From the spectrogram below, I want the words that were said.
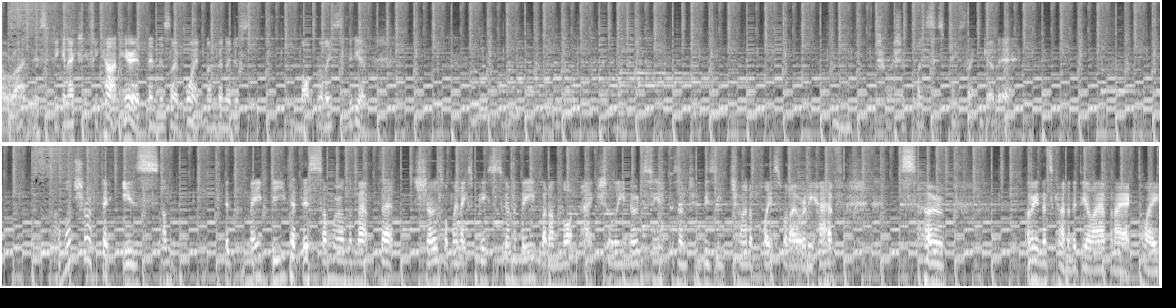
alright this. If you can actually, if you can't hear it, then there's no point, and I'm gonna just not release the video. There is... Um, it may be that there's somewhere on the map that shows what my next piece is going to be, but I'm not actually noticing it because I'm too busy trying to place what I already have. so, I mean, that's kind of the deal I have when I play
